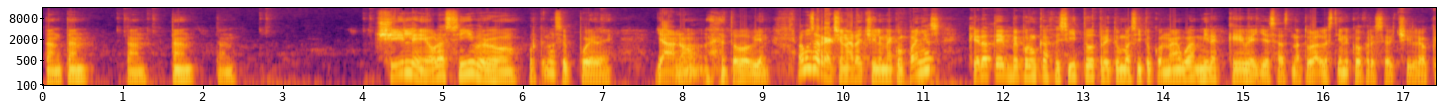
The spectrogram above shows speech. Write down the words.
tan, tan, tan, tan, tan. Chile, ahora sí, bro. ¿Por qué no se puede? Ya, ¿no? Todo bien. Vamos a reaccionar a Chile. ¿Me acompañas? Quédate, ve por un cafecito, tráete un vasito con agua. Mira qué bellezas naturales tiene que ofrecer Chile, ¿ok?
